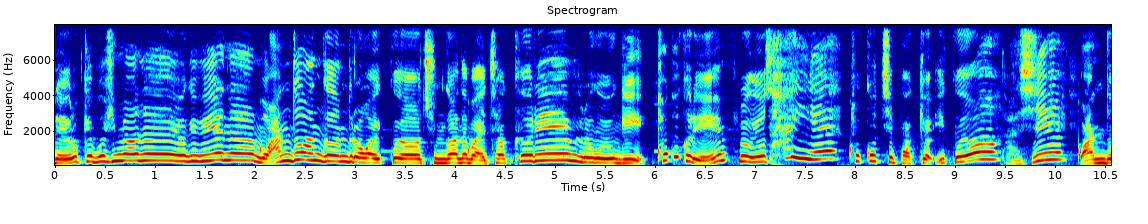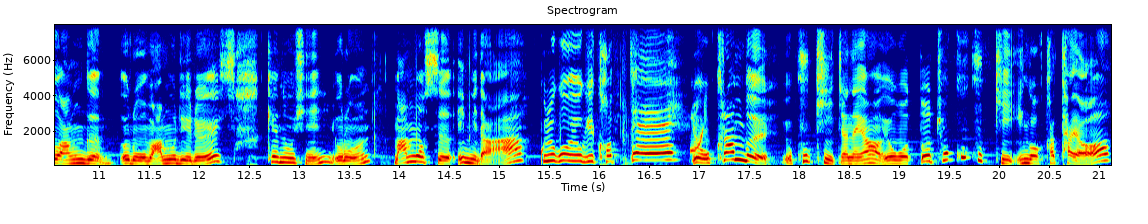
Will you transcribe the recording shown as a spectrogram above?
네, 이렇게 보시면은 여기 위에는 뭐 안두황금 들어가 있고요. 중간에 말차 크림, 그리고 여기 초코 크림, 그리고 요 사이에 초코칩 박혀 있고요. 다시 완두앙금으로 마무리를 싹 해놓으신 요런 맘모스입니다. 그리고 여기 겉에 요 크럼블, 요 쿠키 있잖아요. 요것도 초코 쿠키인 것 같아요.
